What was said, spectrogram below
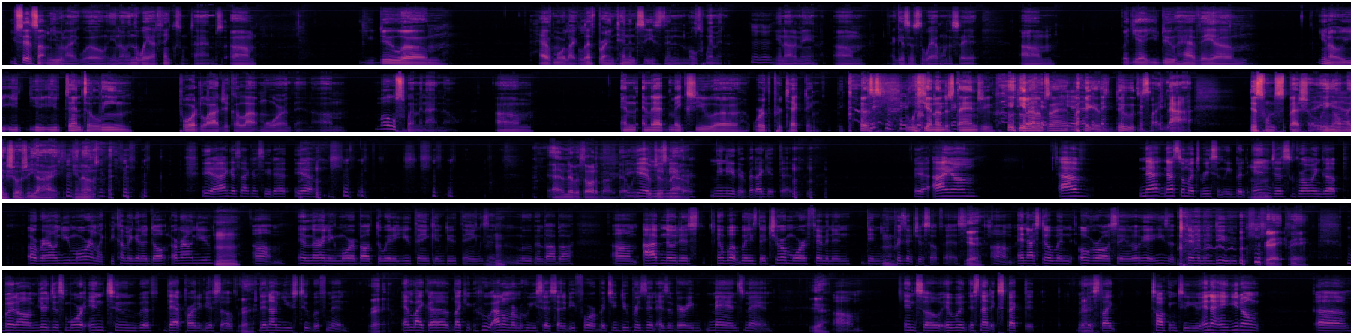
you said something. You were like, well, you know, in the way I think sometimes. Um, you do um, have more like left brain tendencies than most women. You know what I mean? Um, I guess that's the way I want to say it. Um, but yeah, you do have a, um, you know, you, you you tend to lean toward logic a lot more than um, most women I know. Um, and and that makes you uh, worth protecting because we can understand you. you know what I'm saying? Yeah. Like as dudes, it's like nah, this one's special. We Yeah. gonna make sure she all right. You know. yeah I guess I can see that yeah I never thought about it that way. yeah me just now. neither me neither but I get that yeah I um I've not not so much recently but Mm-hmm. in just growing up around you more and like becoming an adult around you Mm-hmm. um, and learning more about the way that you think and do things and Mm-hmm. move and blah blah. Um, I've noticed in what ways that you're more feminine than you present yourself as. Mm. Yeah. Um, and I still wouldn't overall say, oh yeah, he's a feminine dude. right. Right. but um, you're just more in tune with that part of yourself Right. than I'm used to with men. Right. And like uh, like you- who I don't remember who you said said it before, but you do present as a very man's man. Yeah. Um, and so it would it's not expected when Right. it's like talking to you, and I- and you don't uh,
